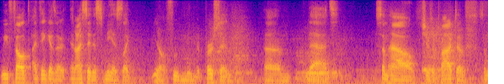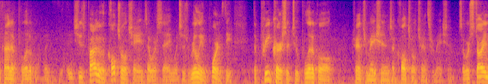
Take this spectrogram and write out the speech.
we felt, I think, as a, and I say this to me as like, you know, a food movement person, um, that somehow she was a product of some kind of political, she was product of the cultural change that we're seeing, which is really important. The, the precursor to political transformation is a cultural transformation. So we're starting,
